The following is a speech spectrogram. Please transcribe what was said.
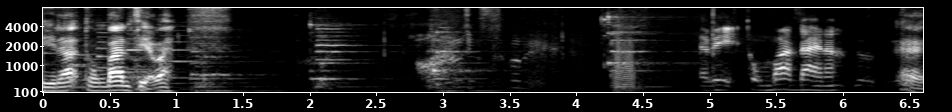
ดีละธงบ้านเสียป่ะไอพี่ธงบ้านได้นะ เออ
